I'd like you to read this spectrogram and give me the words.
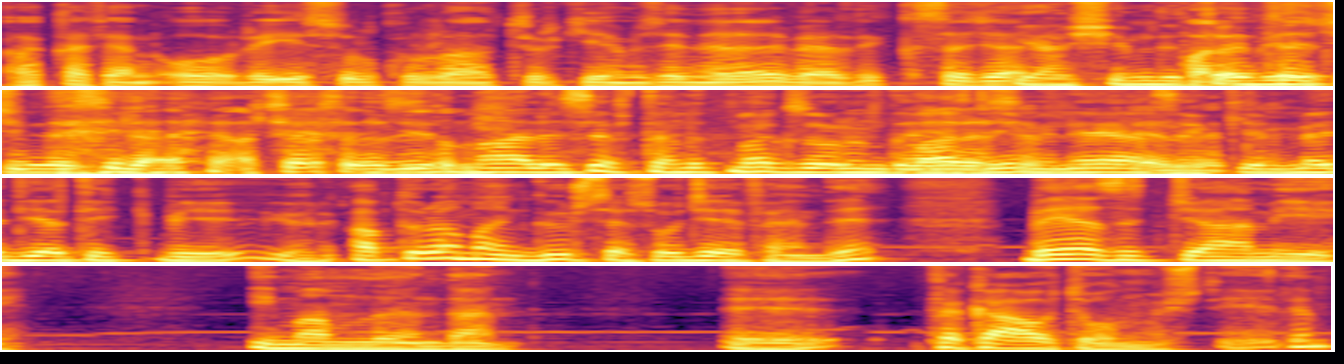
Hakikaten o Reisul Kurra Türkiye'mize neler verdi? Kısaca Ya şimdi parantez tabii- cümlesiyle açarsanız iyi olur. Maalesef tanıtmak zorundayız Maalesef, değil mi? Ne yazık elbette. ki medyatik bir yönü. Abdurrahman Gürses Hoca Efendi Beyazıt Camii imamlığından e, tekaüt olmuş diyelim.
